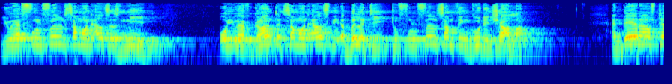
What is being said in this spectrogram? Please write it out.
you have fulfilled someone else's need or you have granted someone else the ability to fulfill something good inshallah. And thereafter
